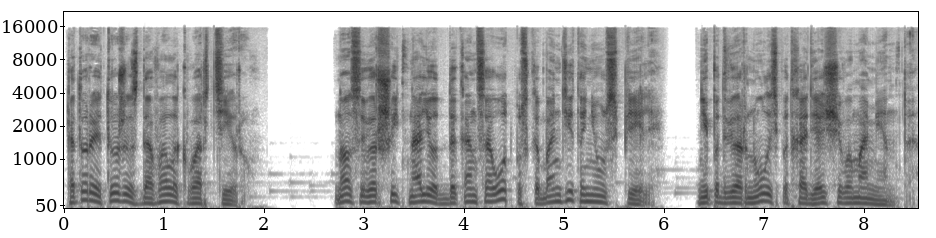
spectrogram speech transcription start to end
которая тоже сдавала квартиру. Но совершить налет до конца отпуска бандиты не успели, не подвернулось подходящего момента.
